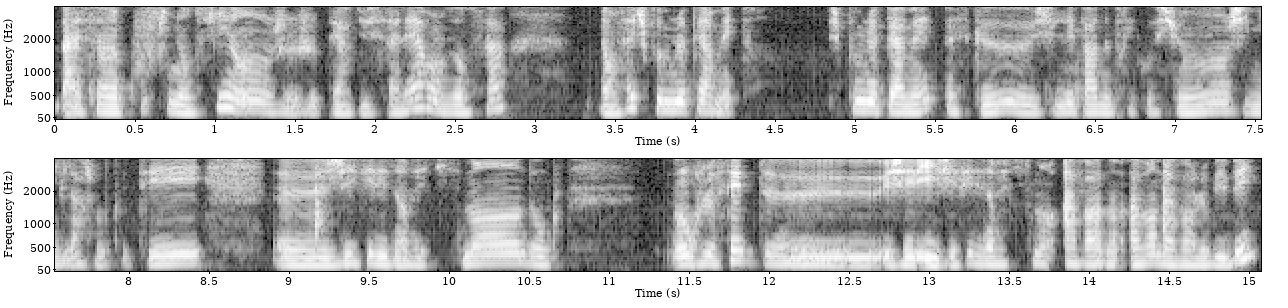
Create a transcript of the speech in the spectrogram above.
Bah, c'est un coût financier, hein, je, perds du salaire en faisant ça. Bah, en fait, je peux me le permettre. Je peux me le permettre parce que j'ai l'épargne de précaution, j'ai mis de l'argent de côté, j'ai fait des investissements. Donc, donc le fait de... J'ai, fait des investissements avant, avant d'avoir le bébé,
